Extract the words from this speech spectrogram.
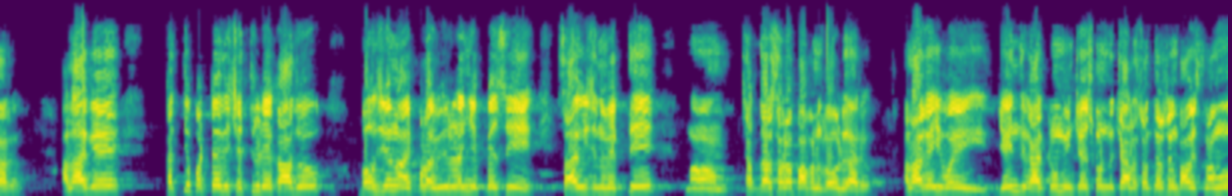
గారు. అలాగే కత్తి పట్టేది శత్రుడే కాదు బహుజన ఇప్పల వీరుడని చెప్పేసి సాగించిన వ్యక్తి మా సర్దార్ సర్వపాపన గౌడ్ గారు. అలాగే ఈ జయంతి కార్యక్రమం మేము చేసుకుంటూ చాలా సంతోషంగా భావిస్తున్నాము.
